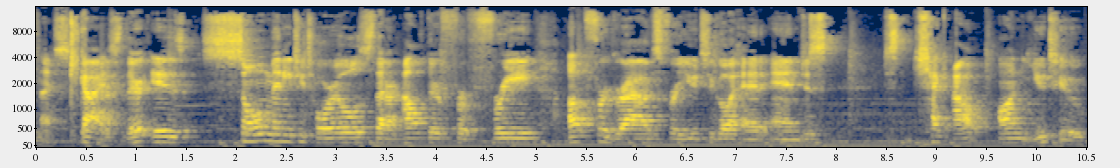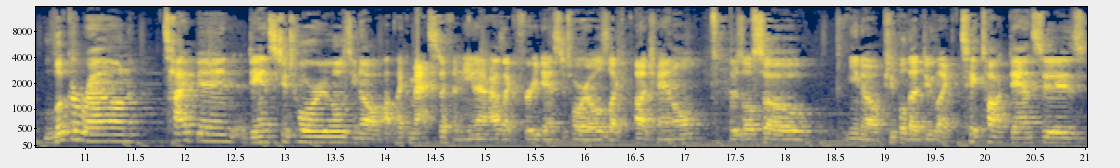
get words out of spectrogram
Nice. Guys, there is so many tutorials that are out there for free, up for grabs for you to go ahead and just, just check out on YouTube. Look around, type in dance tutorials, you know, like Matt Steffanina has like free dance tutorials, like a channel. There's also, you know, people that do like TikTok dances,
